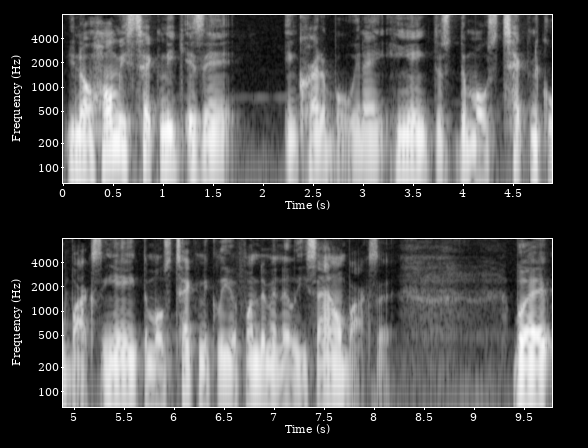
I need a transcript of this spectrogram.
you know homie's technique isn't incredible. It ain't he ain't the, the most technical boxer. He ain't the most technically or fundamentally sound boxer. But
